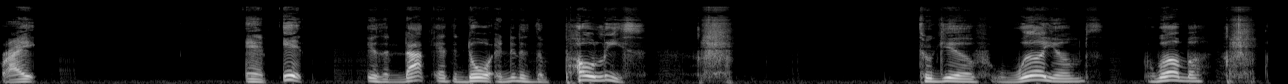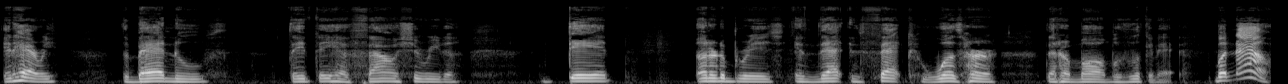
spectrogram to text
right? And it is a knock at the door, and it is the police to give Williams, Wilma, and Harry the bad news. They they have found Sherita dead under the bridge, and that in fact was her that her mom was looking at. But now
